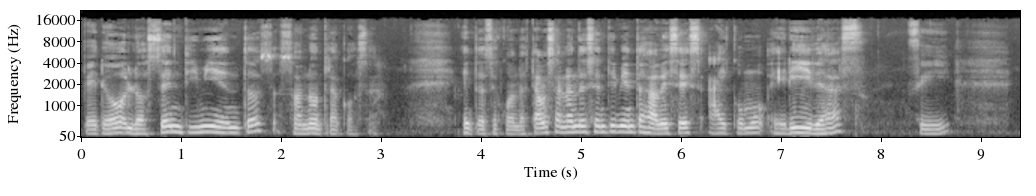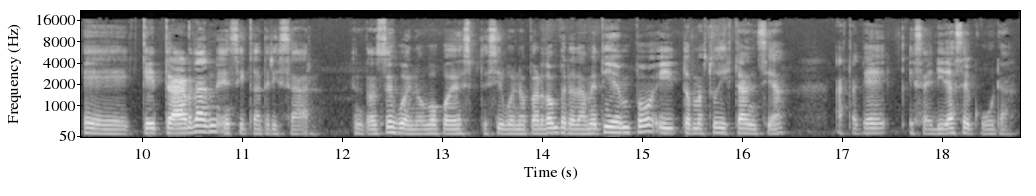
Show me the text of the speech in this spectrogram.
pero los sentimientos son otra cosa. Entonces, cuando estamos hablando de sentimientos, a veces hay como heridas, ¿sí? Eh, que tardan en cicatrizar. Entonces, bueno, vos podés decir, bueno, perdón, pero dame tiempo y tomas tu distancia hasta que esa herida se cura.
